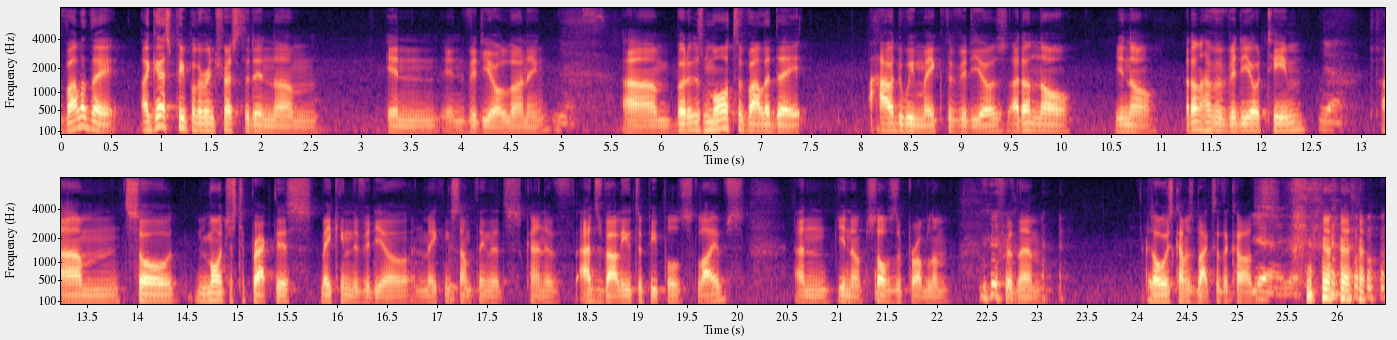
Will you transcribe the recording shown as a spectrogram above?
to validate. I guess people are interested in um, in in video learning. Yes. Um, but it was more to validate how do we make the videos. I don't know, you know, I don't have a video team. Yeah. Um, so more just to practice making the video and making something that's kind of adds value to people's lives and, you know, solves the problem for them. It always comes back to the cards. Yeah. Yeah.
